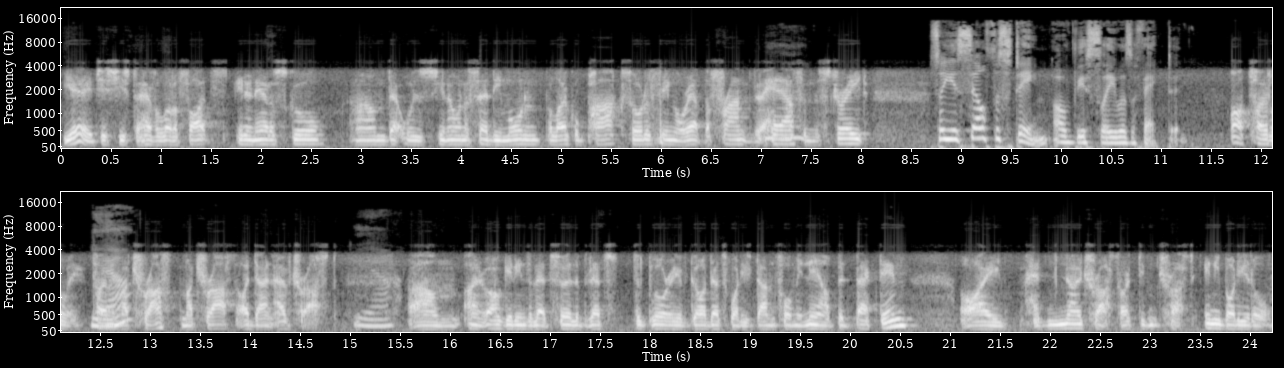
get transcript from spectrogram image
yeah, it just used to have a lot of fights in and out of school. Um, that was, you know, on a Saturday morning, the local park sort of thing, or out the front, of the house and the street. So your self esteem obviously was affected. Oh, totally, totally. Yeah? My trust, my trust. I don't have trust. Yeah. Um, I, I'll get into that further, but that's the glory of God. That's what He's done for me now. But back then, I had no trust. I didn't trust anybody at all.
